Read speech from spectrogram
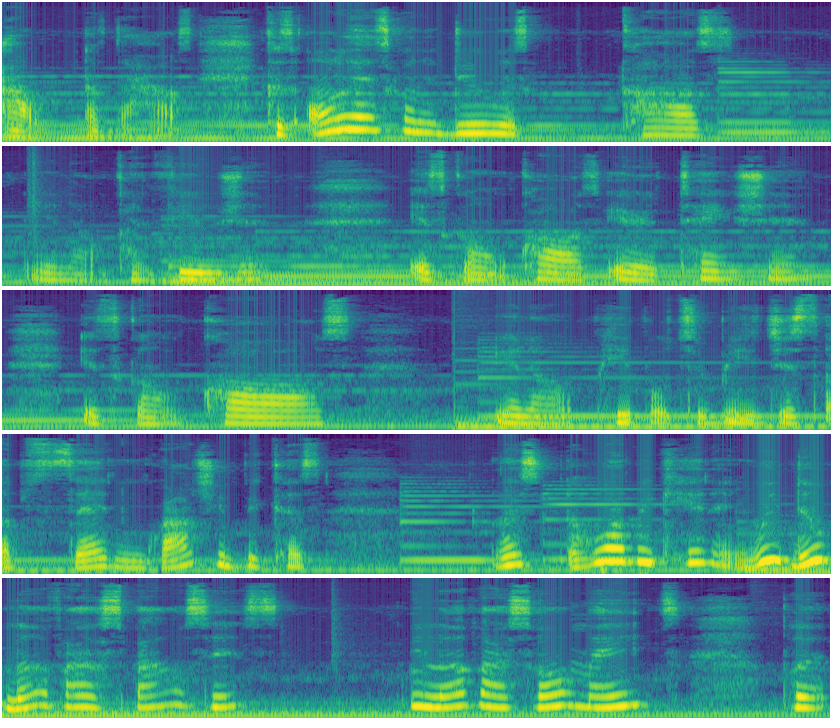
out of the house because all that's going to do is cause you know confusion it's going to cause irritation. It's going to cause you know, people to be just upset and grouchy because let's who are we kidding? We do love our spouses. We love our soulmates. But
